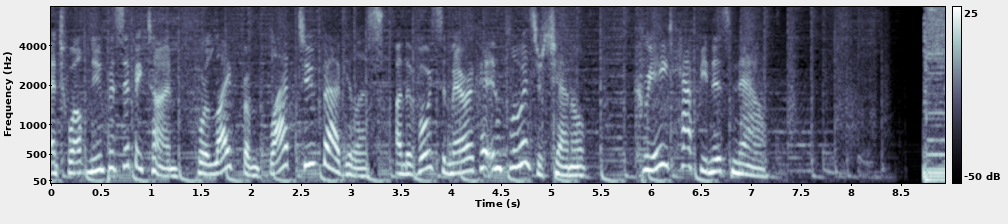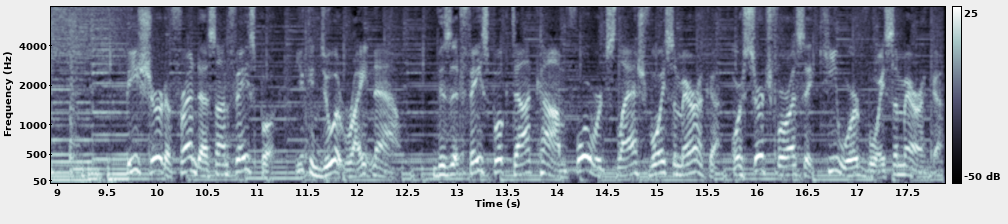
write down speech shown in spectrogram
and 12 noon Pacific Time for Life from Flat to Fabulous on the Voice America Influencers Channel. Create happiness now. Be sure to friend us on Facebook. You can do it right now. Visit facebook.com forward slash voice America or search for us at keyword voice America.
